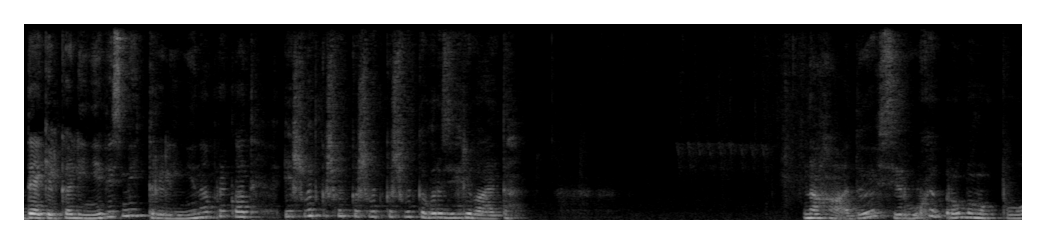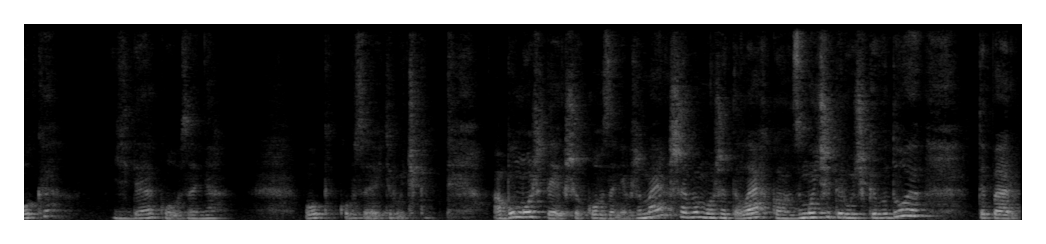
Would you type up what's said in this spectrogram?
Декілька ліній візьміть, три лінії, наприклад, і швидко-швидко-швидко-швидко ви розігріваєте. Нагадую, всі рухи робимо, поки йде ковзання, поки ковзають ручки. Або можете, якщо ковзання вже менше, ви можете легко змочити ручки водою. Тепер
